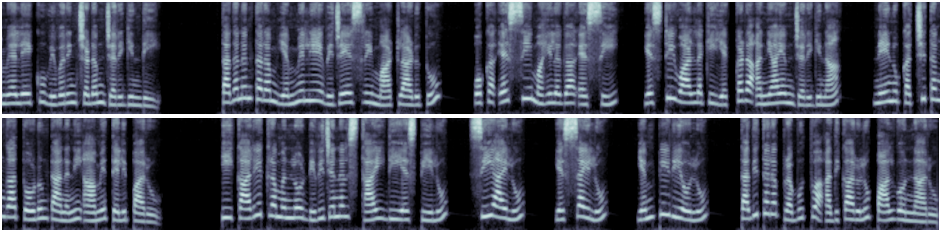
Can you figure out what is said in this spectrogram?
ఎమ్మెల్యేకు వివరించడం జరిగింది. తదనంతరం ఎమ్మెల్యే విజయశ్రీ మాట్లాడుతూ ఒక ఎస్సీ మహిళగా ఎస్సీ ఎస్టీ వాళ్ళకి ఎక్కడ అన్యాయం జరిగినా నేను ఖచ్చితంగా తోడుంటానని ఆమె తెలిపారు. ఈ కార్యక్రమంలో డివిజనల్ స్థాయి డీఎస్పీలు సిఐలు ఎస్ఐలు ఎంపీడీఓలు తదితర ప్రభుత్వ అధికారులు పాల్గొన్నారు.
